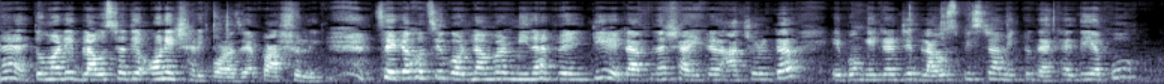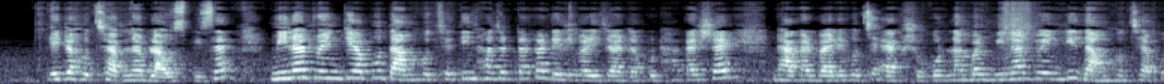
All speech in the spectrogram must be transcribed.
হ্যাঁ? তোমার এই ব্লাউজটা দিয়ে অনেক শাড়ি পরা যায় আপু আসলেই সেটা হচ্ছে কোড নাম্বার মিনা টোয়েন্টি এটা আপনার শাড়িটার আঁচলটা এবং এটার যে ব্লাউজ পিসটা আমি একটু দেখাই দিই আপু। এটা হচ্ছে আপনার ব্লাউজ পিস হ্যাঁ? মিনা টোয়েন্টি আপু, দাম হচ্ছে তিন হাজার টাকা ডেলিভারি চার্জ আপু ঢাকায় সাই ঢাকার বাইরে হচ্ছে একশো। কোড নাম্বার মিনা টোয়েন্টি দাম হচ্ছে আপু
